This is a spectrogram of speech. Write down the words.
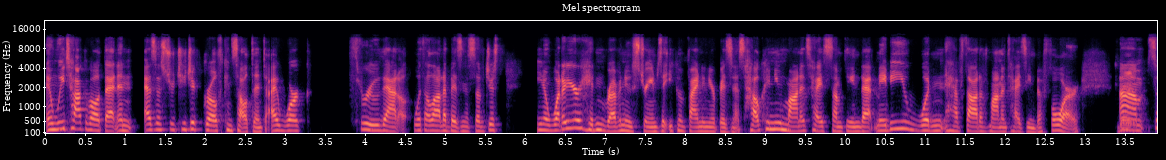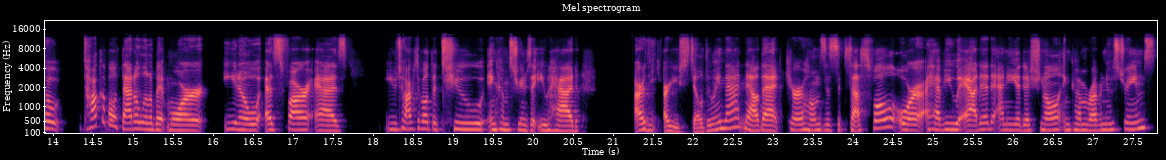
And we talk about that. And as a strategic growth consultant, I work through that with a lot of business of just, you know, what are your hidden revenue streams that you can find in your business? How can you monetize something that maybe you wouldn't have thought of monetizing before? Right. Um, so, talk about that a little bit more, you know, as far as you talked about the two income streams that you had are the, are you still doing that now that Kura Homes is successful, or have you added any additional income revenue streams?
